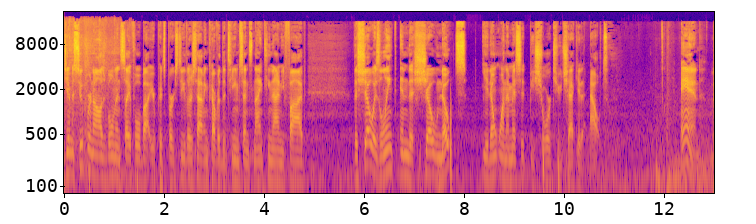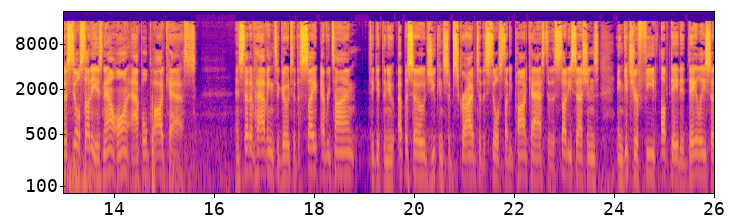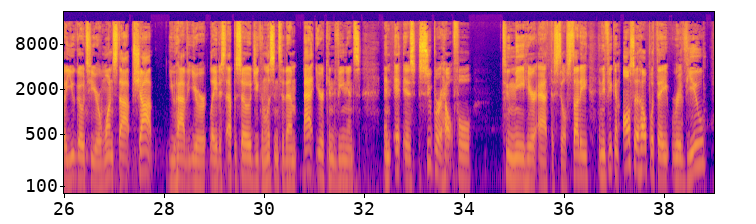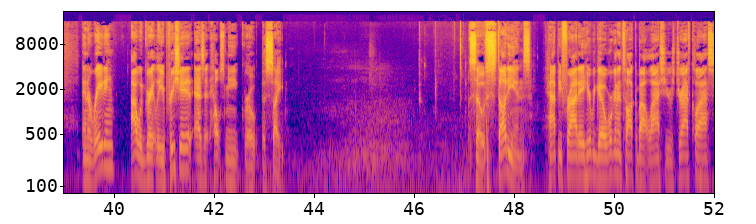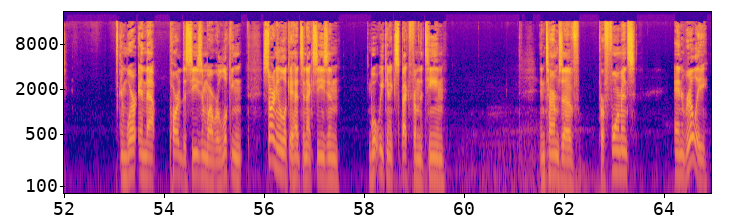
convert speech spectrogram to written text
Jim is super knowledgeable and insightful about your Pittsburgh Steelers, having covered the team since 1995. The show is linked in the show notes. You don't want to miss it. Be sure to check it out. And the Steel Study is now on Apple Podcasts. Instead of having to go to the site every time to get the new episodes, you can subscribe to the Steel Study podcast, to the study sessions, and get your feed updated daily. So you go to your one stop shop, you have your latest episodes, you can listen to them at your convenience, and it is super helpful to me here at the Steel Study. And if you can also help with a review and a rating, I would greatly appreciate it as it helps me grow the site. So, studyings, happy Friday. Here we go. We're going to talk about last year's draft class. And we're in that part of the season where we're looking, starting to look ahead to next season, what we can expect from the team in terms of performance and really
